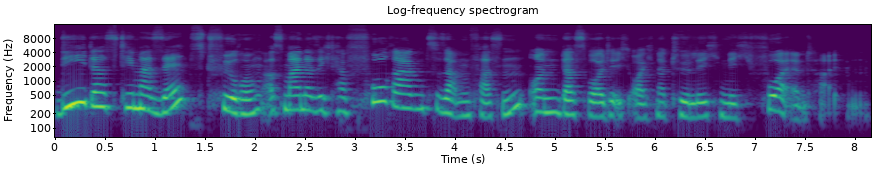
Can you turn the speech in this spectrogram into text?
die das Thema Selbstführung aus meiner Sicht hervorragend zusammenfassen und das wollte ich euch natürlich nicht vorenthalten.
